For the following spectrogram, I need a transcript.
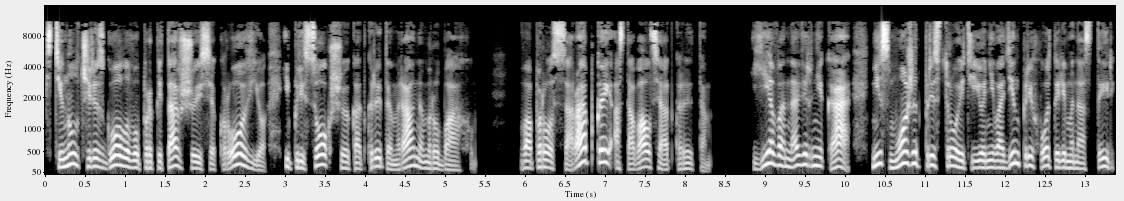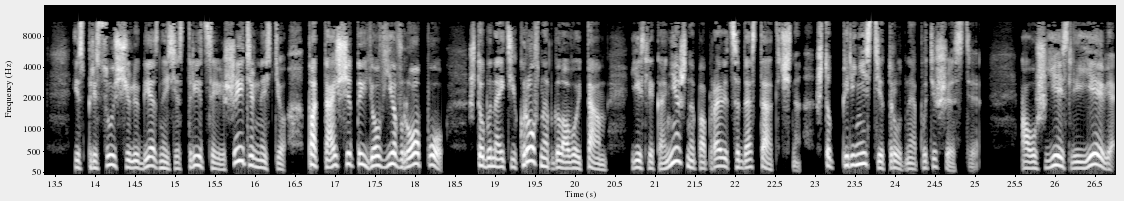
стянул через голову пропитавшуюся кровью и присохшую к открытым ранам рубаху. Вопрос с арабкой оставался открытым. Ева наверняка не сможет пристроить ее ни в один приход или монастырь и с присущей любезной сестрицей решительностью потащит ее в Европу, чтобы найти кров над головой там, если, конечно, поправиться достаточно, чтобы перенести трудное путешествие. А уж если Еве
